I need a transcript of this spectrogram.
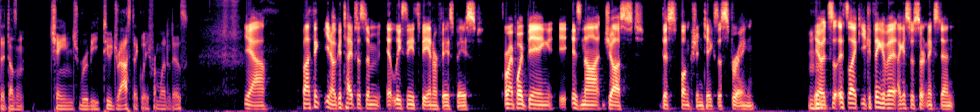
that doesn't change Ruby too drastically from what it is. Yeah, but I think you know, a good type system at least needs to be interface based. Or my point being is not just this function takes a string. Mm-hmm. You know, it's it's like you could think of it, I guess, to a certain extent.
